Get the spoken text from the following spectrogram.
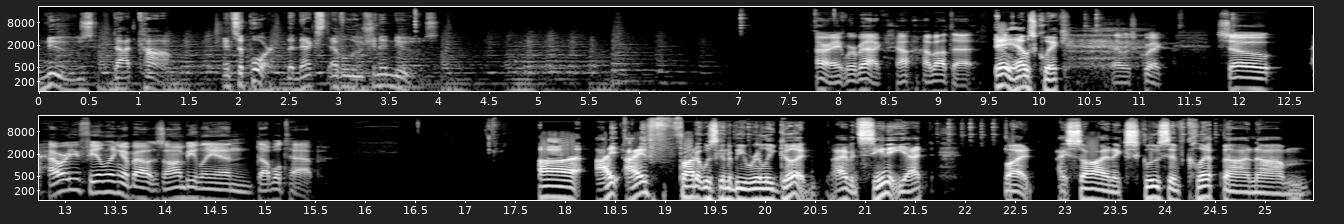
news.com. And support the next evolution in news. All right, we're back. How, how about that? Hey, that was quick. That was quick. So, how are you feeling about Zombieland Double Tap? Uh, I I thought it was going to be really good. I haven't seen it yet, but I saw an exclusive clip on um,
